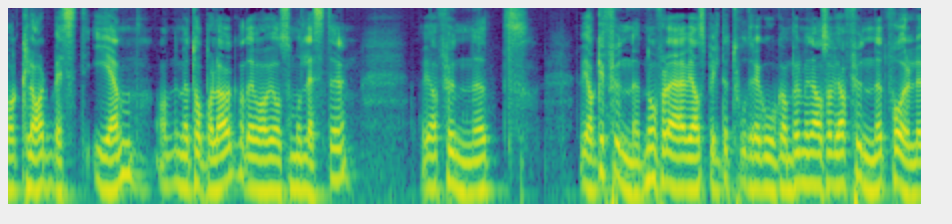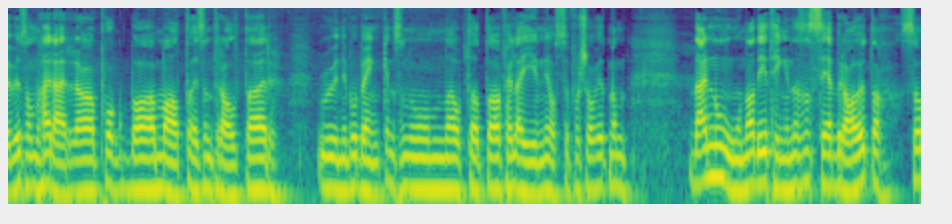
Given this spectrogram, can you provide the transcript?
var klart best igjen med toppalag, og det var vi også mot Leicester. Vi har funnet Vi har ikke funnet noe, for det, vi har spilt to-tre gode kamper, men altså, vi har funnet foreløpig sånn Herrera, Pogba, Mata i sentralt der, Rooney på benken, som noen er opptatt av, Fellaini også for så vidt, men det er noen av de tingene som ser bra ut, da. Så,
